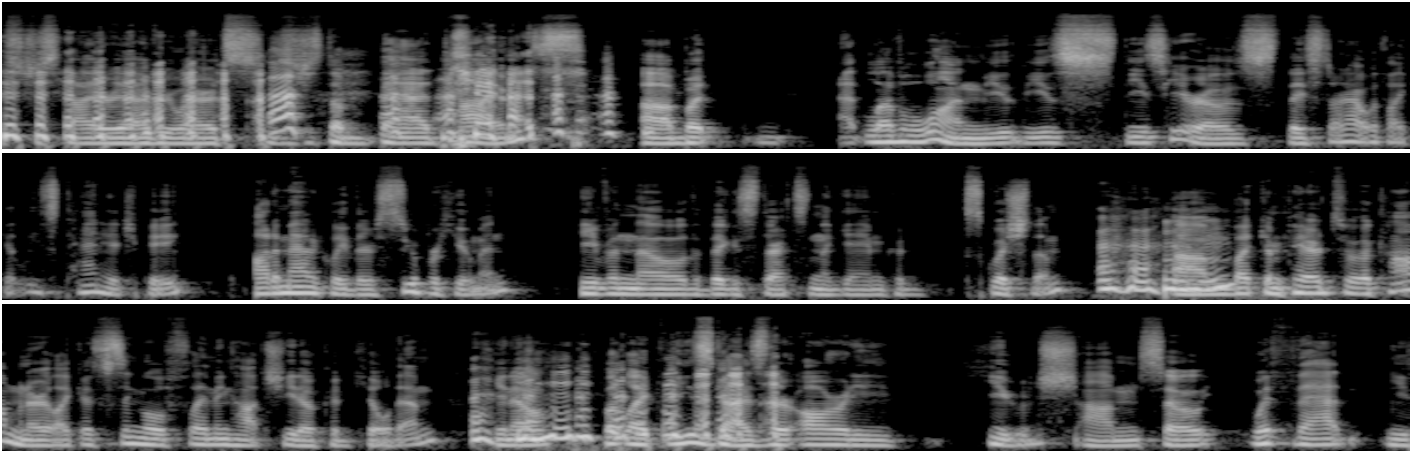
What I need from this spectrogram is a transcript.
it's just diarrhea everywhere. It's, it's just a bad time. Yes. Uh, but at level one, you, these these heroes they start out with like at least 10 HP. Automatically, they're superhuman, even though the biggest threats in the game could squish them. Um, but compared to a commoner, like a single flaming hot Cheeto could kill them. You know, but like these guys, they're already huge. Um, so with that, you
